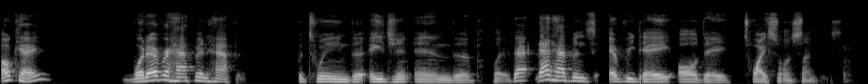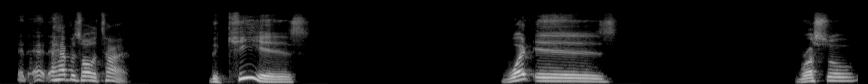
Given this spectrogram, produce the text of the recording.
Okay, whatever happened, happened between the agent and the player. That that happens every day, all day, twice on Sundays. It, it happens all the time. The key is what is Russell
